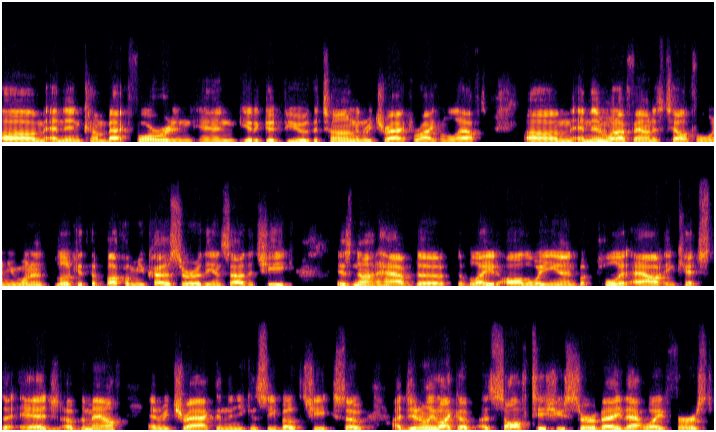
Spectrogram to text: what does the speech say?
um, and then come back forward and and get a good view of the tongue and retract right and left. Um, and then what I found is helpful when you want to look at the buccal mucosa or the inside of the cheek is not have the, the blade all the way in, but pull it out and catch the edge of the mouth and retract, and then you can see both cheeks. So I generally like a, a soft tissue survey that way first.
